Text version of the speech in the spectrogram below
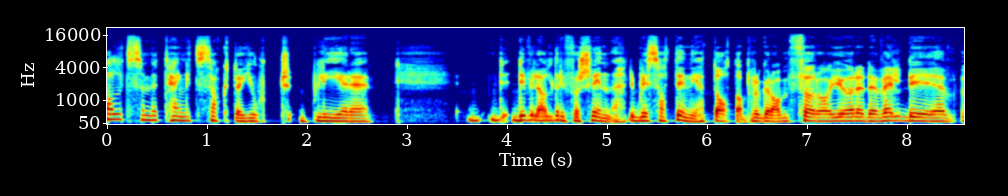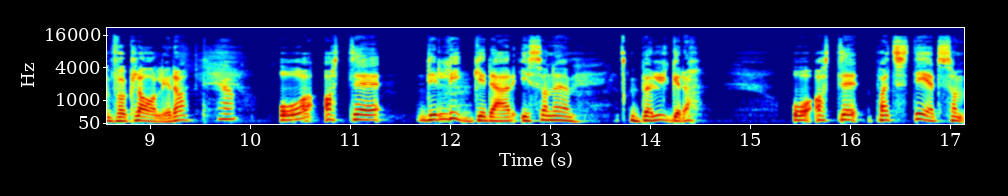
alt som er tenkt, sagt og gjort, blir eh, det vil aldri forsvinne. Det blir satt inn i et dataprogram for å gjøre det veldig eh, forklarlig, da. Ja. Og at eh, det ligger der i sånne bølger, da. Og at det, på et sted som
